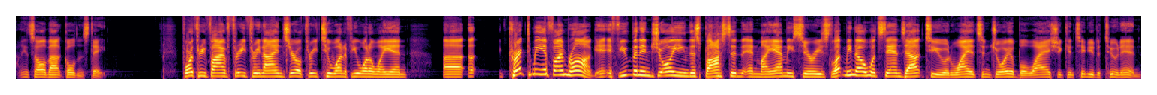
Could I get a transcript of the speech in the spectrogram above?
I think it's all about Golden State. 435 339 0321 if you want to weigh in. Uh, uh, correct me if I'm wrong. If you've been enjoying this Boston and Miami series, let me know what stands out to you and why it's enjoyable, why I should continue to tune in.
